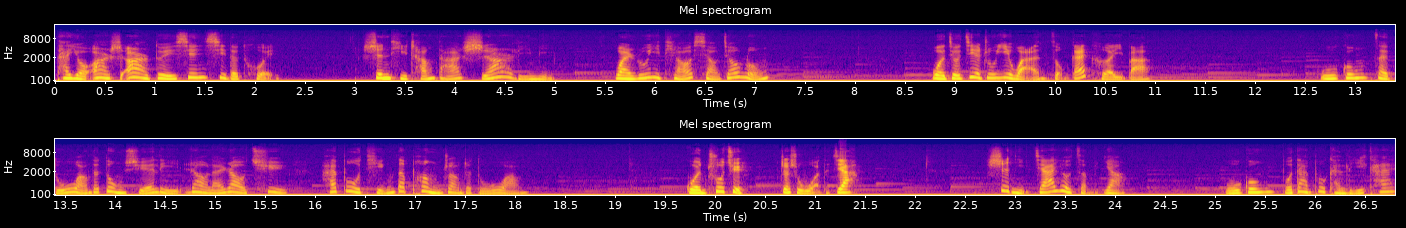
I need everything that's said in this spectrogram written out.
它有二十二对纤细的腿，身体长达十二厘米，宛如一条小蛟龙。我就借住一晚，总该可以吧？蜈蚣在毒王的洞穴里绕来绕去，还不停地碰撞着毒王。滚出去！这是我的家。是你家又怎么样？蜈蚣不但不肯离开，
